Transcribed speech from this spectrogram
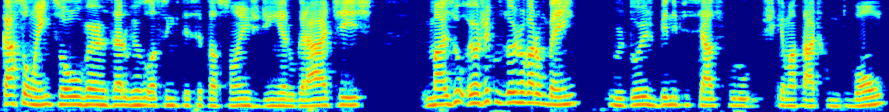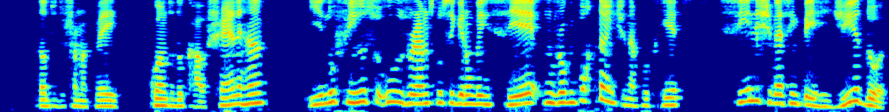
Carson Wentz over 0,5 interceptações, dinheiro grátis. Mas eu achei que os dois jogaram bem, os dois beneficiados por um esquema tático muito bom, tanto do Sean McVay quanto do Kyle Shanahan. E no fim os, os Rams conseguiram vencer um jogo importante, né? Porque se eles tivessem perdido,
